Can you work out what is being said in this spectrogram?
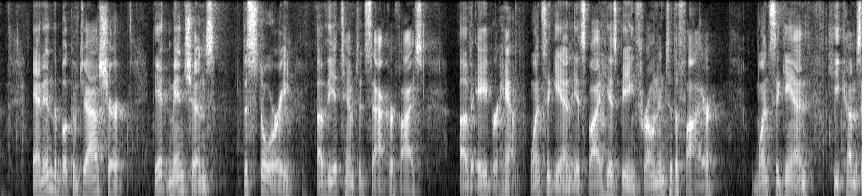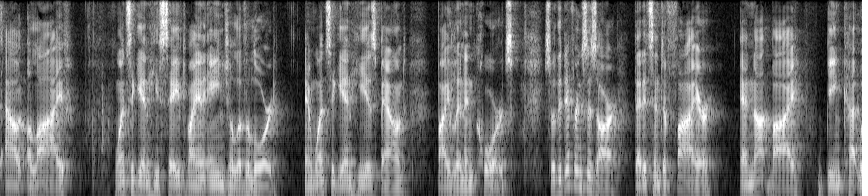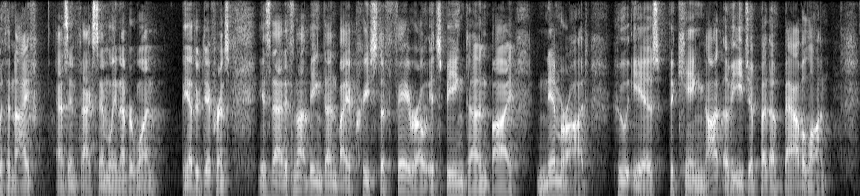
and in the book of Jasher, it mentions the story of the attempted sacrifice of Abraham. Once again, it's by his being thrown into the fire. Once again, he comes out alive. Once again, he's saved by an angel of the Lord. And once again, he is bound by linen cords. So the differences are that it's into fire and not by being cut with a knife, as in facsimile number one. The other difference is that it's not being done by a priest of Pharaoh, it's being done by Nimrod, who is the king not of Egypt, but of Babylon.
